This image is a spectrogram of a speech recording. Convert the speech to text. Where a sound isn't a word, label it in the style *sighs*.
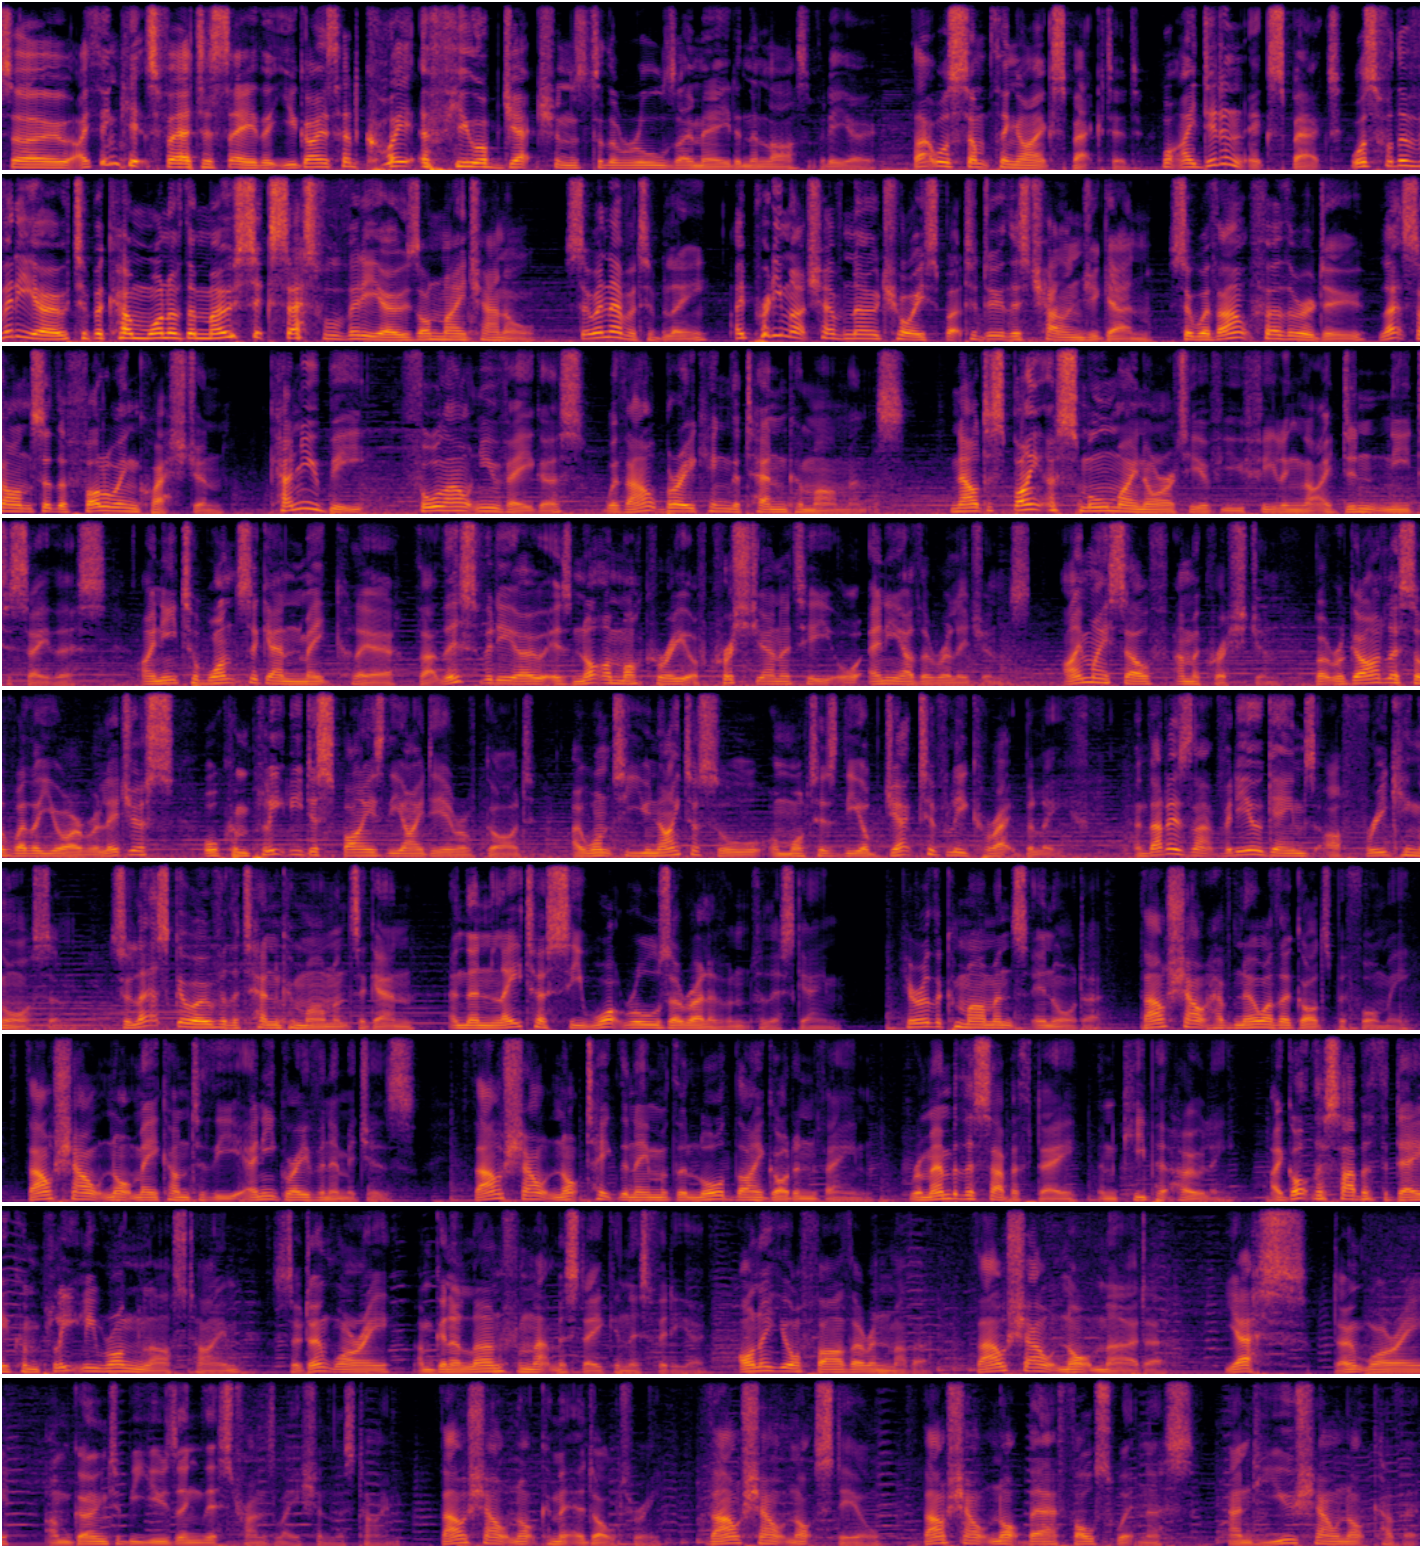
So, I think it's fair to say that you guys had quite a few objections to the rules I made in the last video. That was something I expected. What I didn't expect was for the video to become one of the most successful videos on my channel. So inevitably, I pretty much have no choice but to do this challenge again. So without further ado, let's answer the following question. Can you beat Fallout New Vegas without breaking the Ten Commandments? Now, despite a small minority of you feeling that I didn't need to say this, I need to once again make clear that this video is not a mockery of Christianity or any other religions. I myself am a Christian, but regardless of whether you are religious or completely despise the idea of God, I want to unite us all on what is the objectively correct belief, and that is that video games are freaking awesome. So let's go over the 10 commandments again, and then later see what rules are relevant for this game. Here are the commandments in order. Thou shalt have no other gods before me. Thou shalt not make unto thee any graven images. Thou shalt not take the name of the Lord thy God in vain. Remember the Sabbath day, and keep it holy. I got the Sabbath day completely wrong last time, so don't worry, I'm going to learn from that mistake in this video. Honour your father and mother. Thou shalt not murder. Yes, don't worry, I'm going to be using this translation this time. Thou shalt not commit adultery. Thou shalt not steal. Thou shalt not bear false witness and you shall not covet.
